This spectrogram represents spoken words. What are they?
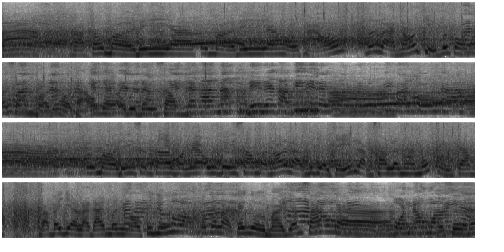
à, và tôi mời đi tôi mời đi hội thảo tức là nói chuyện với cô đó xong mời đi hội thảo nghe OBB xong à, tôi mời đi center và nghe OBB xong lên 21% và bây giờ là Đại Minh ngồi phía dưới đó, tức là cái người mà giám sát uh, hồi xưa đó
